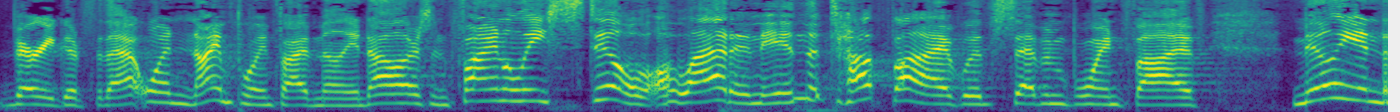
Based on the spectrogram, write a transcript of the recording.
Very good for that one. $9.5 million. And finally, still Aladdin in the top five with $7.5 million.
